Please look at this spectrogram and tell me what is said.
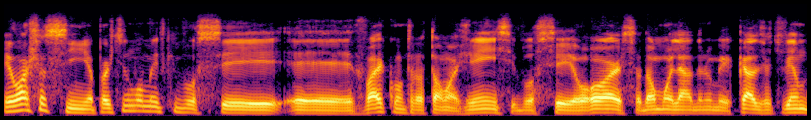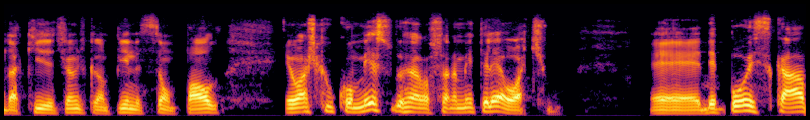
Eu acho assim, a partir do momento que você é, vai contratar uma agência, você orça, dá uma olhada no mercado, já tivemos daqui, já tivemos de Campinas, de São Paulo, eu acho que o começo do relacionamento ele é ótimo. É, depois cai,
